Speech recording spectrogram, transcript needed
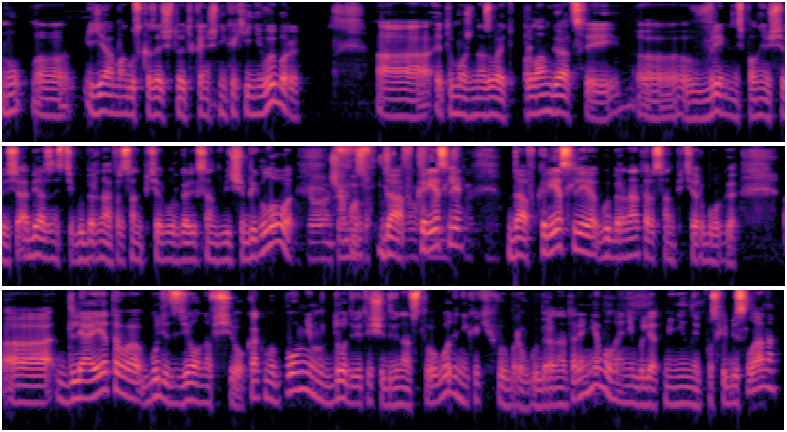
ну, я могу сказать, что это, конечно, никакие не выборы – это можно назвать пролонгацией э, временно исполняющегося обязанности губернатора Санкт-Петербурга Александра Дмитриевича Беглова. Да, в кресле, да, в кресле губернатора Санкт-Петербурга. А, для этого будет сделано все. Как мы помним, до 2012 года никаких выборов губернатора не было, они были отменены после Беслана,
